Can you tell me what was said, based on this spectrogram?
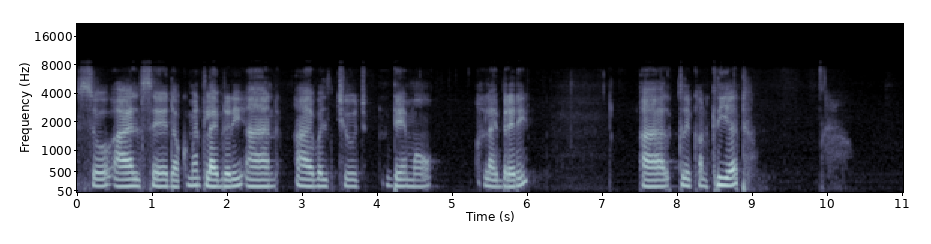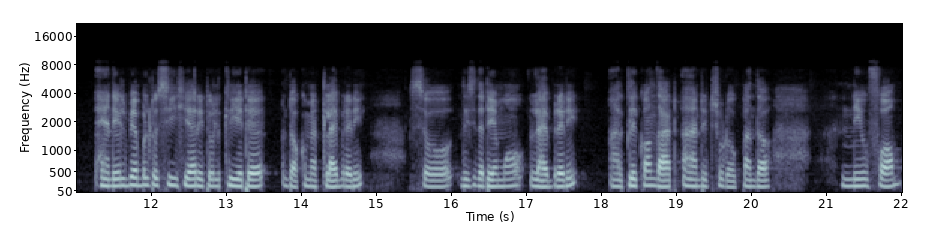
so I'll say document library and I will choose demo library. I'll click on create. And you'll be able to see here it will create a document library. So this is the demo library. I'll click on that and it should open the new form.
